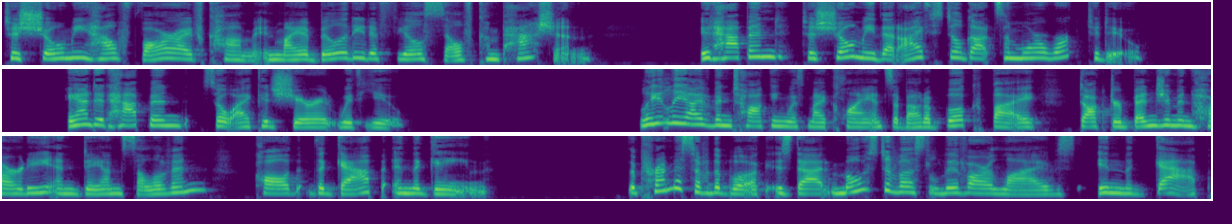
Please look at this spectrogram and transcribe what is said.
to show me how far I've come in my ability to feel self compassion. It happened to show me that I've still got some more work to do. And it happened so I could share it with you. Lately, I've been talking with my clients about a book by Dr. Benjamin Hardy and Dan Sullivan called The Gap and the Gain. The premise of the book is that most of us live our lives in the gap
